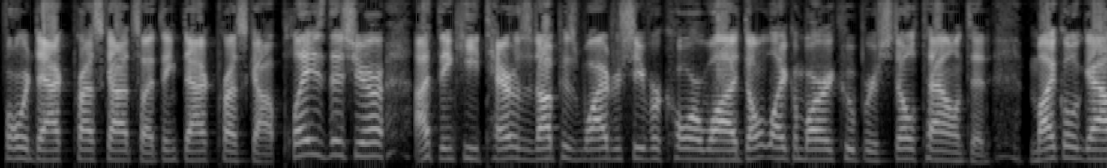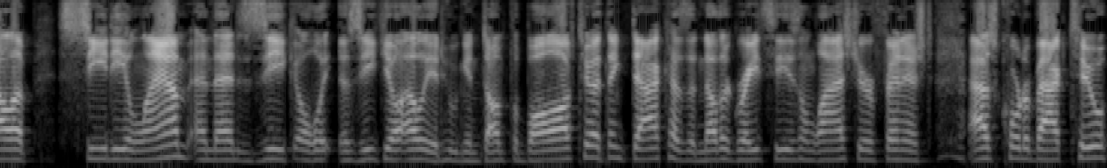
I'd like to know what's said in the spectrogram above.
for Dak Prescott. So I think Dak Prescott plays this year. I think he tears it up his wide receiver corps. While I don't like Amari Cooper, still talented. Michael Gallup, CeeDee Lamb, and then Zeke, Ezekiel Elliott, who can dump the ball off to. I think Dak has another great season last year, finished as quarterback two.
